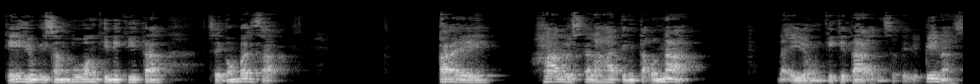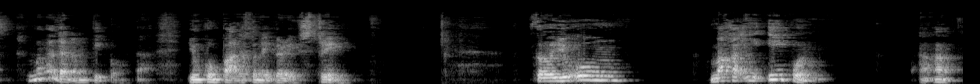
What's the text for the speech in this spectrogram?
Okay? Yung isang buwang kinikita sa ibang bansa ay halos kalahating taon na na iyong kikitain sa Pilipinas. Mga ganong tipo. Yung comparison ay very extreme. So, yung makaiipon, aha,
